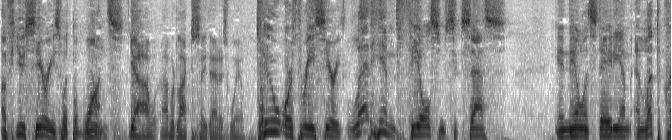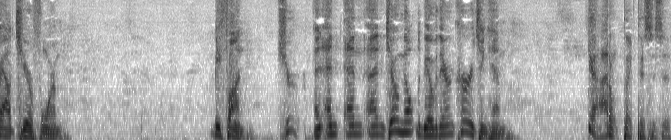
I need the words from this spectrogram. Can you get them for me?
a few series with the ones. Yeah, I, w- I would like to see that as well. Two or three series. Let him feel some success in Neyland Stadium and let the crowd cheer for him. Be fun. Sure. And and and, and Joe Milton will be over there encouraging him. Yeah, I don't think this is a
